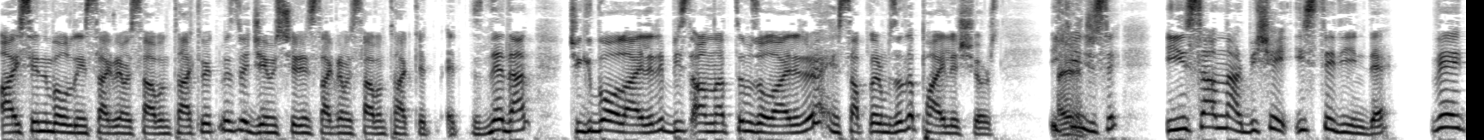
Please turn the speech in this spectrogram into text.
Ayşe'nin bavulu Instagram hesabını takip etmeniz ve Cem İşçilerin Instagram hesabını takip etmeniz. Neden? Çünkü bu olayları biz anlattığımız olayları hesaplarımızda da paylaşıyoruz. İkincisi insanlar bir şey istediğinde ve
